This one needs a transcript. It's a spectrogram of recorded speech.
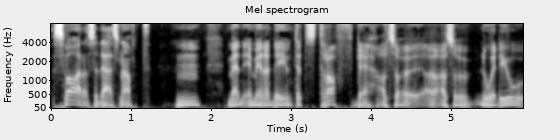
svara sådär snabbt. Mm. Men jag menar, det är ju inte ett straff det. Alltså, alltså nu är det ju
